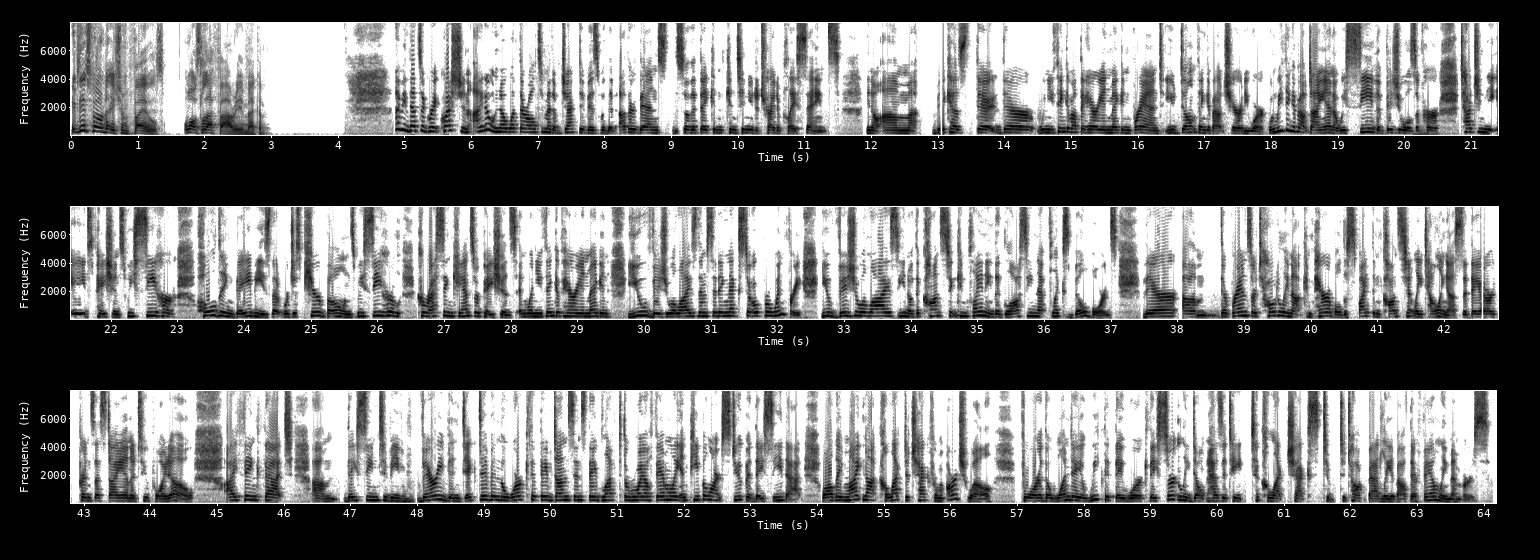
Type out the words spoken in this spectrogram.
If this foundation fails, what's left for Harry and Meghan? I mean, that's a great question. I don't know what their ultimate objective is with it, other than so that they can continue to try to play saints. You know, um, because they're, they're when you think about the Harry and Meghan brand, you don't think about charity work. When we think about Diana, we see the visuals of her touching the AIDS patients. We see her holding babies that were just pure bones. We see her caressing cancer patients. And when you think of Harry and Meghan, you visualize them sitting next to Oprah Winfrey. You visualize, you know, the constant complaining, the glossy Netflix billboards. Their um, their brands are totally not comparable, despite them constantly telling us that they are Princess Diana 2.0. I think that um, they seem to be very vindictive in the work that they've done since they've left the royal family, and people aren't stupid. They see that. While they might not collect a check from Archewell for the one day a week that they work, they certainly don't hesitate to collect checks to, to talk badly about their family members.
